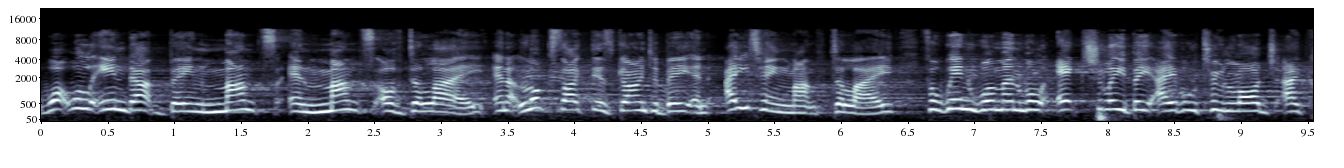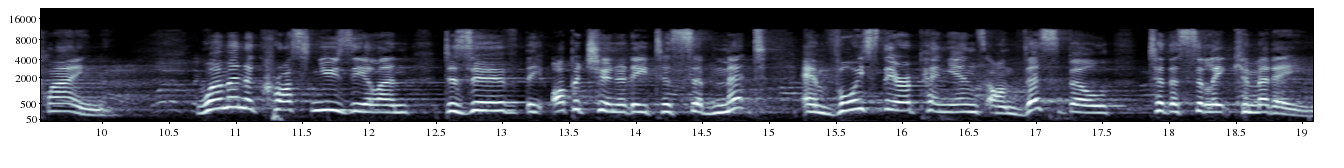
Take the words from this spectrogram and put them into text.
what will end up being months and months of delay, and it looks like there's going to be an 18 month delay for when women will actually be able to lodge a claim. Women across New Zealand deserve the opportunity to submit and voice their opinions on this bill to the Select Committee.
